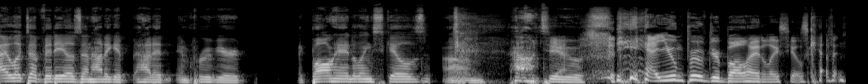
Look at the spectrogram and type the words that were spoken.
I, I looked up videos on how to get how to improve your like ball handling skills. Um, how to yeah, you improved your ball handling skills, Kevin.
